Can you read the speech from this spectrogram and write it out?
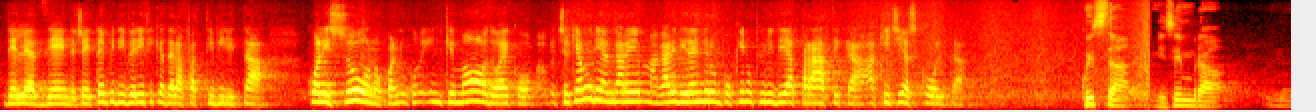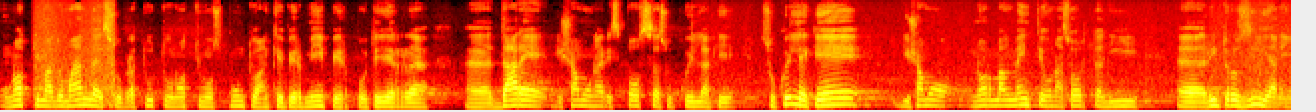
delle aziende, cioè i tempi di verifica della fattibilità, quali sono, in che modo, ecco, cerchiamo di andare magari di rendere un pochino più l'idea pratica a chi ci ascolta. Questa mi sembra un'ottima domanda e soprattutto un ottimo spunto anche per me per poter eh, dare diciamo, una risposta su, che, su, quelle che è diciamo, normalmente una sorta di eh, ritrosia nei,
